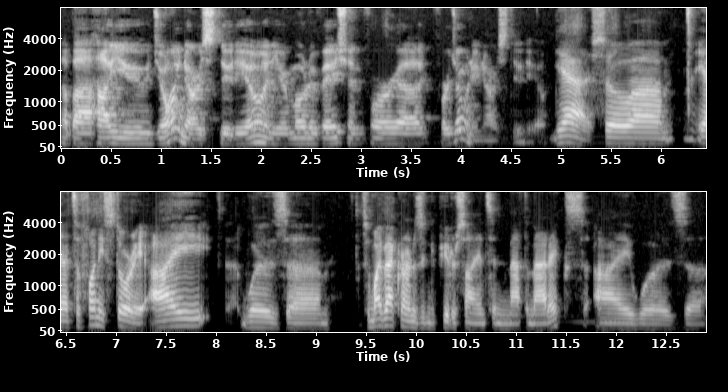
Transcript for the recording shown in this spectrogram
about how you joined RStudio and your motivation for uh, for joining RStudio. Yeah. So, um, yeah, it's a funny story. I was um, so my background is in computer science and mathematics. I was uh,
